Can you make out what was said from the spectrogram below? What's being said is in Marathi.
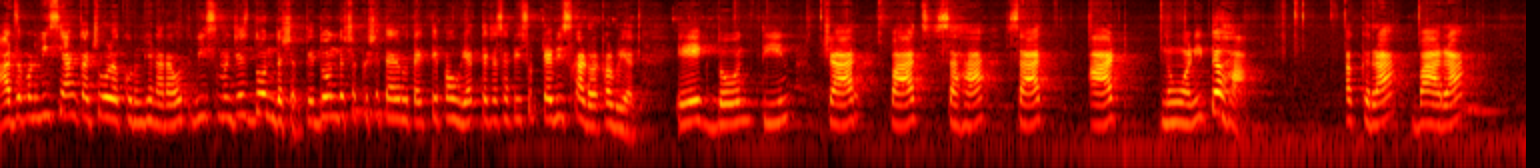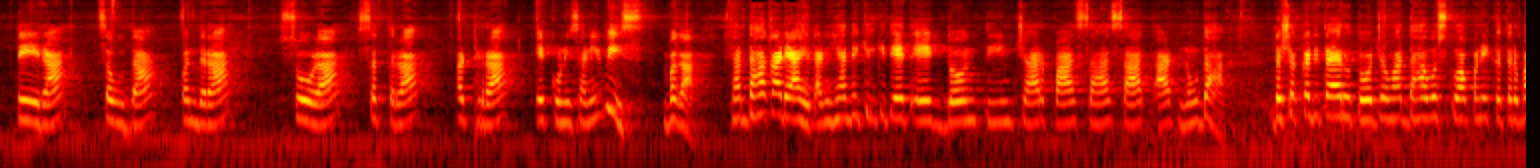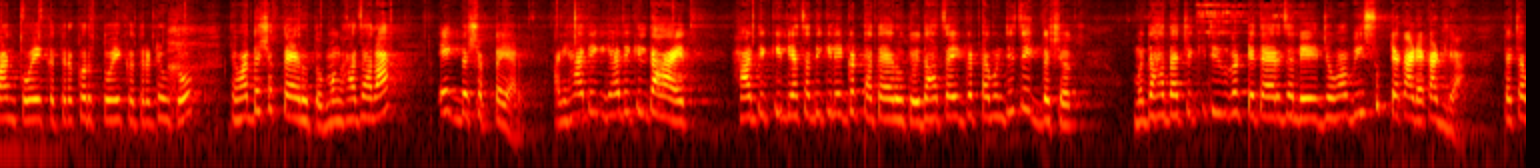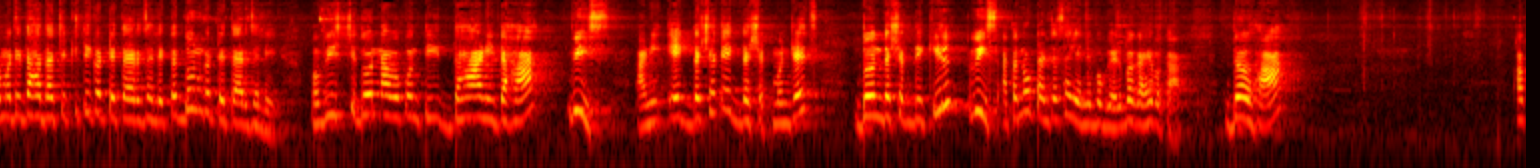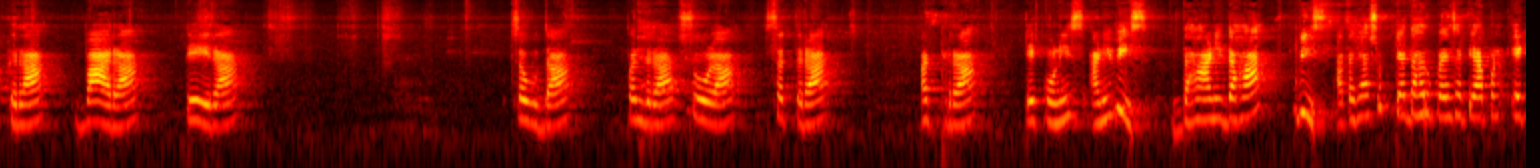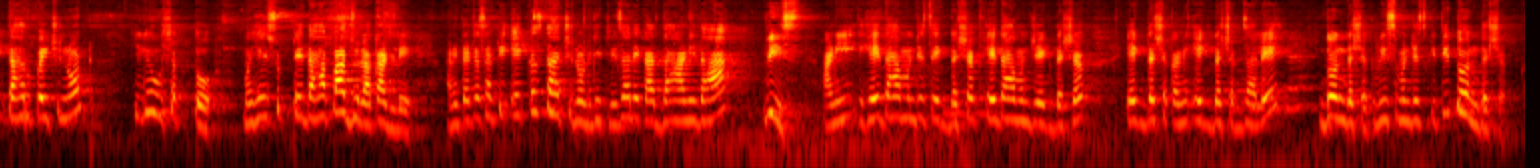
आज आपण वीस या अंकाची ओळख करून घेणार आहोत. वीस म्हणजेच दोन दशक. ते दोन दशक कसे तयार होत आहेत ते पाहूयात. त्याच्यासाठी सुट्ट्या वीस काढू काढूयात. एक दोन तीन चार पाच सहा सात आठ नऊ आणि दहा. अकरा बारा तेरा चौदा पंधरा सोळा सतरा अठरा एकोणीस आणि वीस. बघा ह्या दहा काड्या आहेत आणि ह्या देखील किती आहेत? एक दोन तीन चार पाच सहा सात आठ नऊ दहा. दशक कधी तयार होतो जेव्हा दहा वस्तू आपण एकत्र बांधतो एकत्र करतो एकत्र ठेवतो तेव्हा दशक तयार होतो. मग हा झाला एक दशक तयार. आणि हा देखील ह्या देखील दहा आहेत. हा देखील याचा देखील एक गठ्ठा तयार होतोय. दहाचा एक गठ्ठा म्हणजेच एक दशक. मग दहा दहाचे किती गट्टे तयार झाले? जेव्हा वीस सुट्ट्या काड्या काढल्या त्याच्यामध्ये दहा दहाचे किती गट्टे तयार झाले? तर दोन गट्टे तयार झाले. मग वीसची दोन नावं कोणती? दहा आणि दहा वीस. आणि एक दशक एक दशक म्हणजेच दोन दशक देखील वीस. आता नोटांच्या साह्याने बघूया. बघा हे बघा. दहा अकरा बारा तेरा चौदा पंधरा सोळा सतरा अठरा एकोणीस आणि वीस. दहा आणि दहा वीस. आता ह्या सुट्ट्या दहा रुपयांसाठी आपण एक दहा रुपयाची नोट ही घेऊ शकतो. मग हे सुट्टे दहा बाजूला काढले आणि त्याच्यासाठी एकच दहाची नोट घेतली. झाले का? दहा आणि दहा वीस. आणि हे दहा म्हणजेच एक दशक हे दहा म्हणजे एक दशक. एक दशक आणि एक दशक झाले. दोन दशक. वीस म्हणजेच किती? दोन दशक.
